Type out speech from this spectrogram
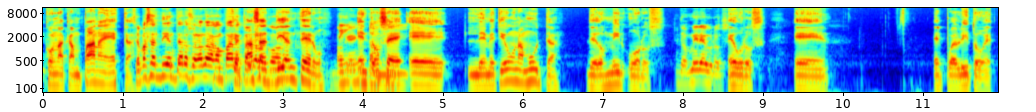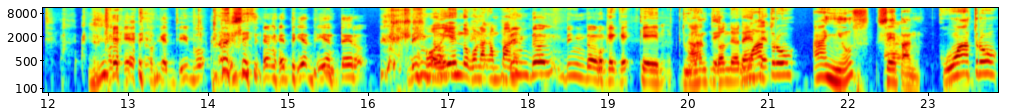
con la campana esta. Se pasa el día entero sonando la campana. Se pasa el día entero. Ding, Entonces, dong. eh, le metió una multa de dos mil euros. Dos mil euros. euros eh, el pueblito este. Porque, porque el tipo se metía el día entero. Ding Jodiendo con la campana. Ding dong, ding dong. Porque que, que Durante ah, donde yo te ente- cuatro años, sepan, cuatro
